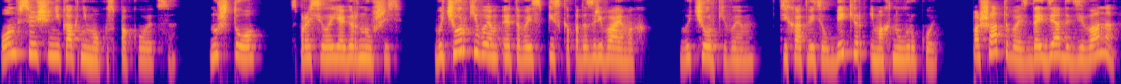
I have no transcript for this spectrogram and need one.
Он все еще никак не мог успокоиться. «Ну что?» – спросила я, вернувшись. «Вычеркиваем этого из списка подозреваемых?» «Вычеркиваем», – тихо ответил Бекер и махнул рукой. Пошатываясь, дойдя до дивана,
